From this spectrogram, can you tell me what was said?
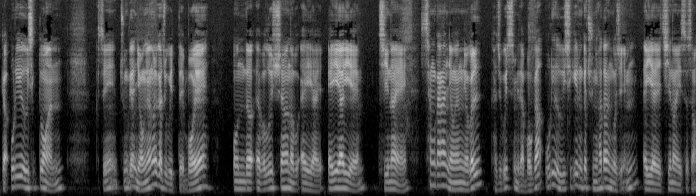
그러니까 우리의 의식 또한 그치? 중대한 영향을 가지고 있대. 뭐에? On the evolution of AI AI의 진화에 상당한 영향력을 가지고 있습니다. 뭐가? 우리의 의식이 그러니까 중요하다는 거지. AI의 진화에 있어서.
